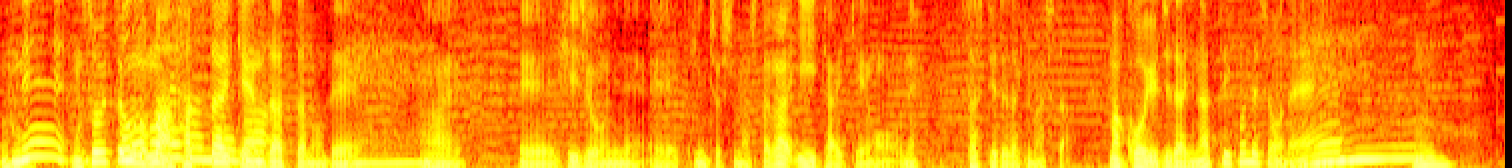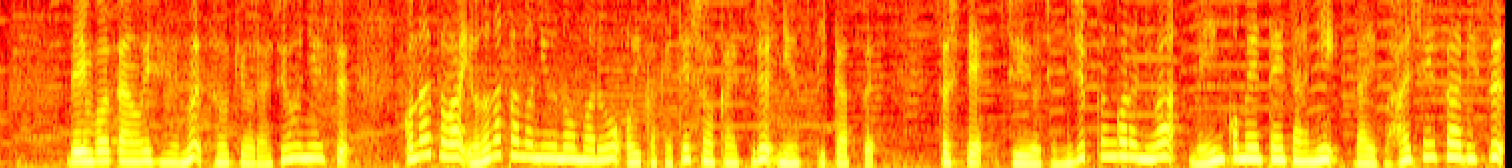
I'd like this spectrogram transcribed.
うん。ね。うんそういったものまあ初体験だったので、はい。えー非常にね、えー緊張しましたがいい体験をねさせていただきました。まあこういう時代になっていくんでしょうね、うん。レインボータウン FM 東京ラジオニュース。この後は世の中のニューノーマルを追いかけて紹介するニュースピックアップ。そして14時20分頃にはメインコメンテーターにライブ配信サービス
